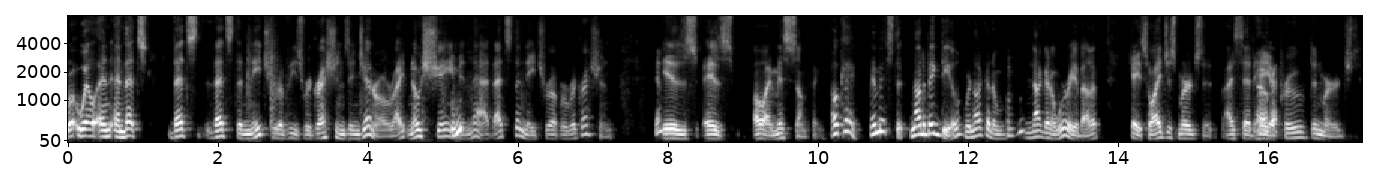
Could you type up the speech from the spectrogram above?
Well, well, and, and that's, that's, that's the nature of these regressions in general, right? No shame Mhm. in that. That's the nature of a regression. Yeah. Is, is, oh, I missed something. Okay, I missed it. Not a big deal. We're not gonna, Mhm. not gonna worry about it. Okay, so I just merged it. I said, hey, Okay. approved and merged.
